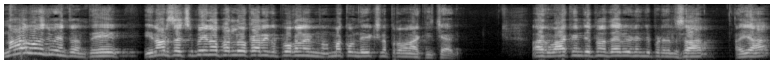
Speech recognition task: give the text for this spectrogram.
నాలుగో రోజు ఏంటంటే ఈనాడు చచ్చిపోయినా పరలోకానికి పోగలని నమ్మకం నిరీక్షణ ప్రభు నాకు ఇచ్చాడు. నాకు వాక్యం చెప్పిన దైవుడు అని చెప్పాడు తెలుసా? అయ్యా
